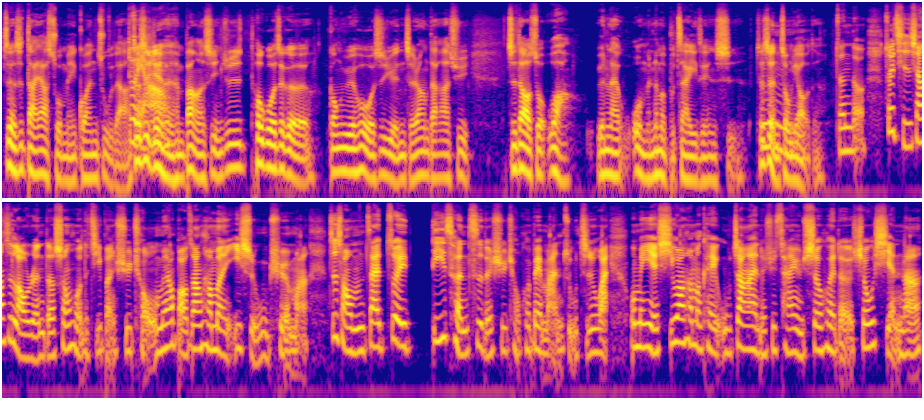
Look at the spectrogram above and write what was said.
真的是大家所没关注的啊！这是一件很很棒的事情，就是透过这个公约或者是原则，让大家去知道说，哇，原来我们那么不在意这件事，这是很重要的。嗯，真的，所以其实像是老人的生活的基本需求，我们要保障他们衣食无缺嘛，至少我们在最。低层次的需求会被满足之外，我们也希望他们可以无障碍的去参与社会的休闲呐、啊，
